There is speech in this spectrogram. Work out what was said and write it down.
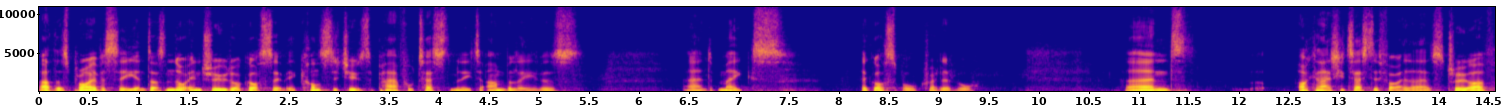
others' privacy, and does not intrude or gossip, it constitutes a powerful testimony to unbelievers, and makes the gospel credible." And I can actually testify that that's true. I've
